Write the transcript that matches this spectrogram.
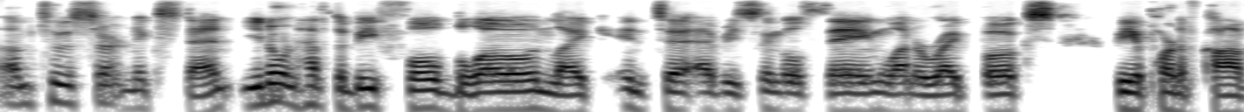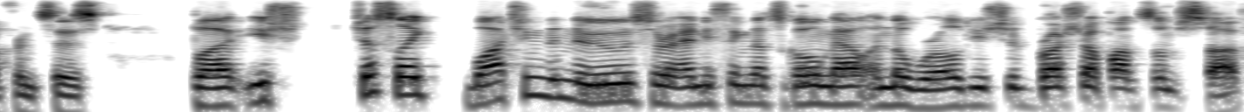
um, to a certain extent. You don't have to be full blown like into every single thing. Want to write books, be a part of conferences, but you should just like watching the news or anything that's going out in the world, you should brush up on some stuff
